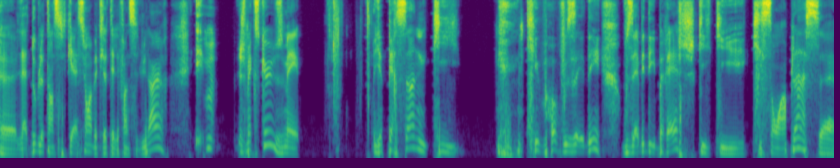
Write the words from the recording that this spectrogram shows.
euh, la double authentification avec le téléphone cellulaire, je m'excuse, mais il y a personne qui qui va vous aider. Vous avez des brèches qui, qui, qui sont en place. Euh,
